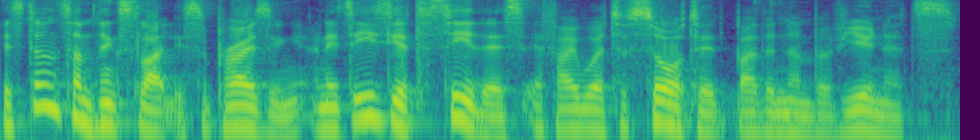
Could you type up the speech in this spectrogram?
It's done something slightly surprising, and it's easier to see this if I were to sort it by the number of units.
